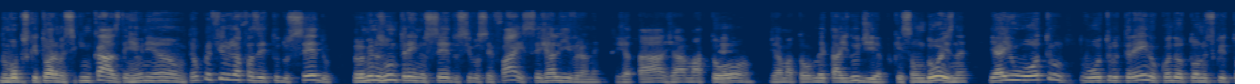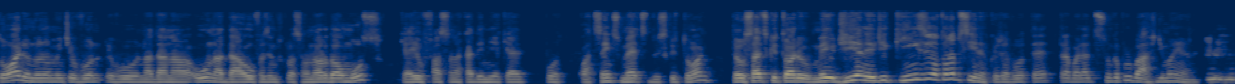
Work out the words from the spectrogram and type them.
não vou para o escritório, mas fico em casa, tem reunião, então eu prefiro já fazer tudo cedo, pelo menos um treino cedo, se você faz, você já livra, né? Você já tá, já matou, é. já matou metade do dia, porque são dois, né? E aí o outro, o outro treino, quando eu tô no escritório, normalmente eu vou, eu vou nadar na, ou nadar ou fazer musculação na hora do almoço, que aí eu faço na academia, que é pô, 400 metros do escritório. Então eu saio do escritório meio-dia, meio-dia 15 e já tô na piscina, porque eu já vou até trabalhar de sunga por baixo de manhã. Né? Uhum.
